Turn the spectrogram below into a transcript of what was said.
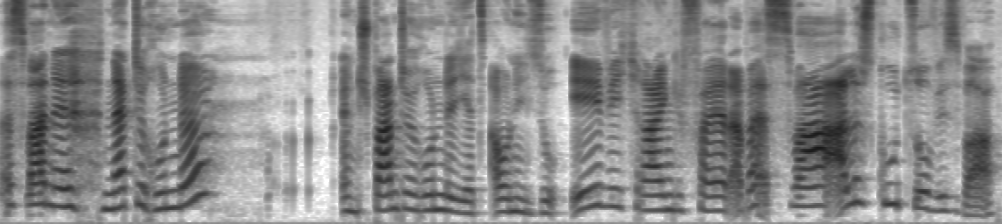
Es war eine nette Runde, entspannte Runde, jetzt auch nicht so ewig reingefeiert, aber es war alles gut so, wie es war.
